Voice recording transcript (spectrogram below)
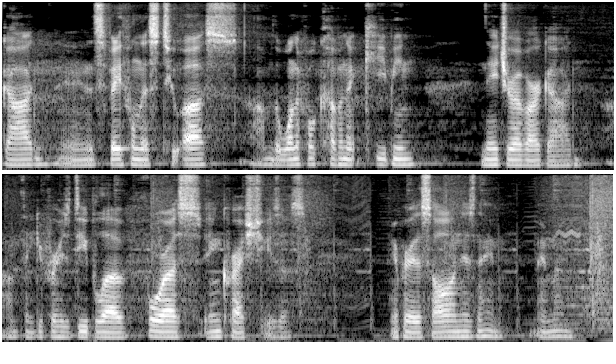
God and His faithfulness to us, um, the wonderful covenant keeping nature of our God. Um, thank you for His deep love for us in Christ Jesus. We pray this all in His name. Amen.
